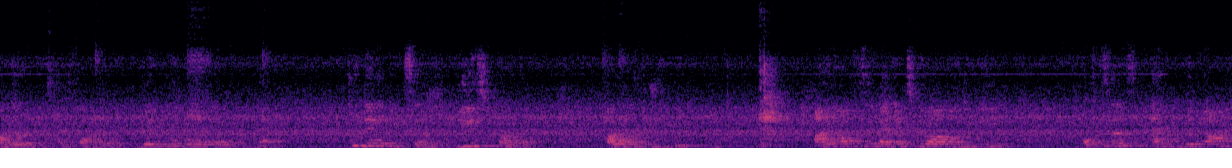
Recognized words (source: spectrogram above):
mother and father when you go home back. Today itself, please try that. I want to do. I know as a cadets you are going to be officers and when you are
